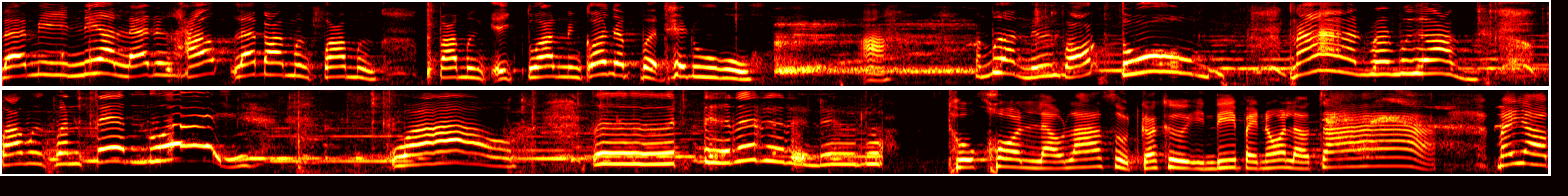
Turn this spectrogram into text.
และมีเนี่ยนและดึงครับ และปลาหมึกปลาหมึกปลาหมึกอีกตัวหนึ่งก็จะเปิดให้ดูอะเพื่อนๆหนึ่งสองตูมนั่นเพื่อนเพื่อนๆปลาหมึกมันเต้ คนแล้วล่าสุดก็คืออินดี้ไปโน่นแล้วจ้า ไม่ยอม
